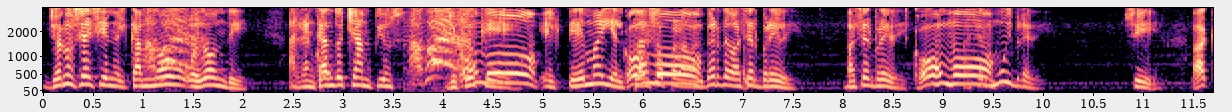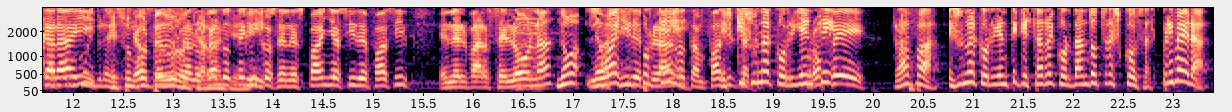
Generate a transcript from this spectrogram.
Yo no sé si en el Camp Nou o dónde, arrancando Champions, yo creo ¿Cómo? que el tema y el ¿Cómo? plazo para Valverde va a ser breve. Va a ser breve. Va a ser ¿Cómo? muy breve. Sí. Ah, a caray. muy breve. Es un ya golpe ustedes duro alojando técnicos en España así de fácil, en el Barcelona. No, le voy a así decir de por plano, qué. tan fácil. es que es una corriente, Profe, Rafa, es una corriente que está recordando tres cosas. Primera,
